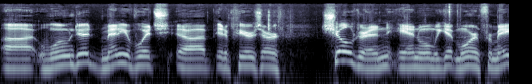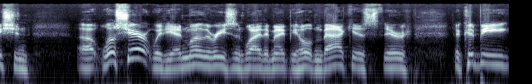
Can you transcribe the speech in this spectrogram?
uh, wounded. Many of which uh, it appears are children. And when we get more information, uh, we'll share it with you. And one of the reasons why they might be holding back is there there could be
